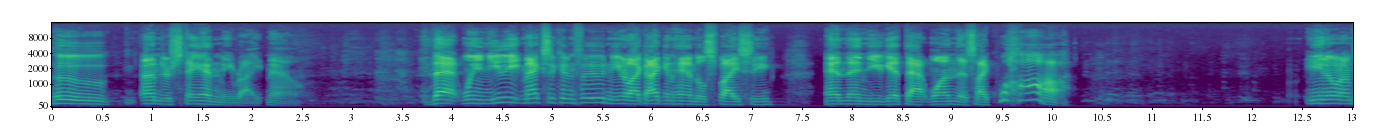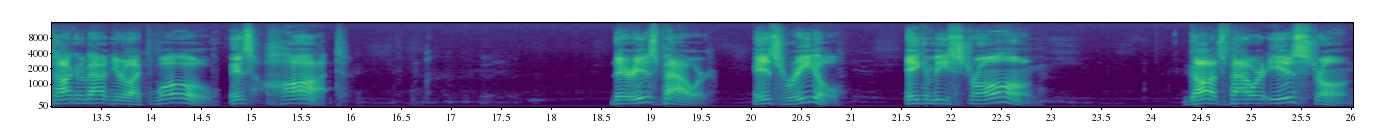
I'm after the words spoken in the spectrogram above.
who understand me right now. That when you eat Mexican food and you're like, I can handle spicy, and then you get that one that's like, wah. You know what I'm talking about? And you're like, whoa, it's hot. There is power, it's real, it can be strong. God's power is strong.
